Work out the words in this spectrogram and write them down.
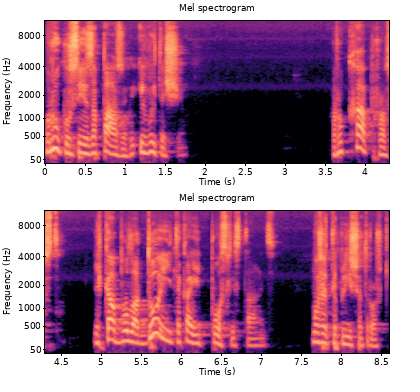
руку свою за пазуху і витащив? Рука просто, яка була до і така і після станеться. Може, тепліше трошки.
